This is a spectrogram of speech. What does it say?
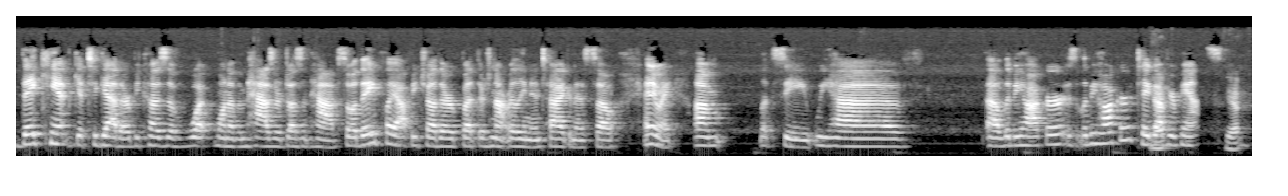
they can't get together because of what one of them has or doesn't have. So they play off each other, but there's not really an antagonist. So anyway, um, let's see. We have uh, Libbie Hawker. Is it Libbie Hawker? Take yep. off your pants. Yep.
